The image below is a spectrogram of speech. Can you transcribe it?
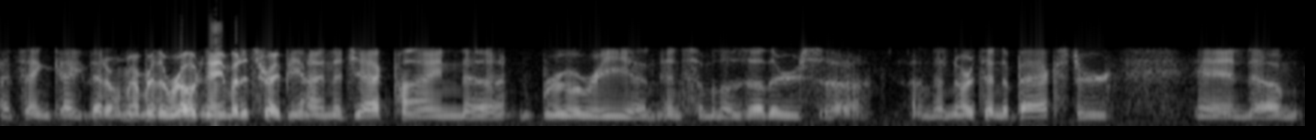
I think I, I don't remember the road name, but it's right behind the Jack Pine uh, Brewery and, and some of those others uh, on the north end of Baxter. And um,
